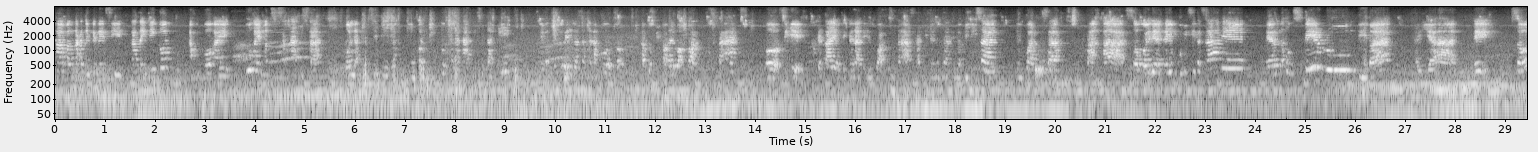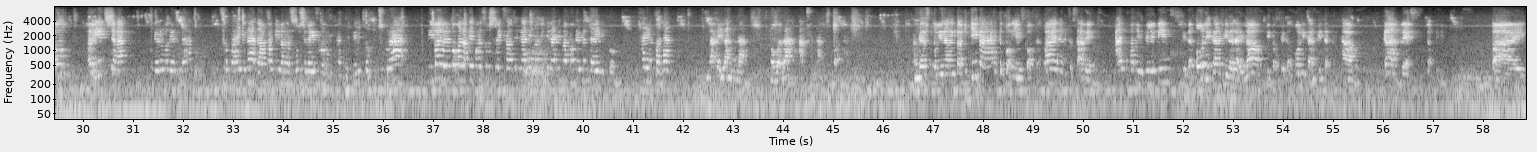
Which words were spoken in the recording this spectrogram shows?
habang nakadepende si Tatay Digon, ako po ay buhay magsasaka sa wala kasi upang dito sa lahat sa dahil. Di ba? Ito rin lang sa ko. So, tapos may pangalawang kwarto sa taas. O, sige. Kaya tayo, tingnan natin yung kwarto sa taas. At tingnan natin mabilisan yung kwarto sa taas. So, pwede kayong bumisita sa amin. Meron akong spare room, di ba? Ayan. Okay. So, maliit siya, pero maganda. So, tayo na, dapat yung mga socialized coffee natin, ganito itsura. Di ba, ganito kalaki mga socialized coffee natin, mga hindi natin mapakita dahil ito. Kaya pala, na kailangan na mawala ang sinapos Hanggang sa muli namin pagkikita, ito po ang iyong Scotland. Bayan na nagsasabi, I love you Philippines, you're the only country that I love because you're the only country that we have. God bless the Philippines. Bye.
